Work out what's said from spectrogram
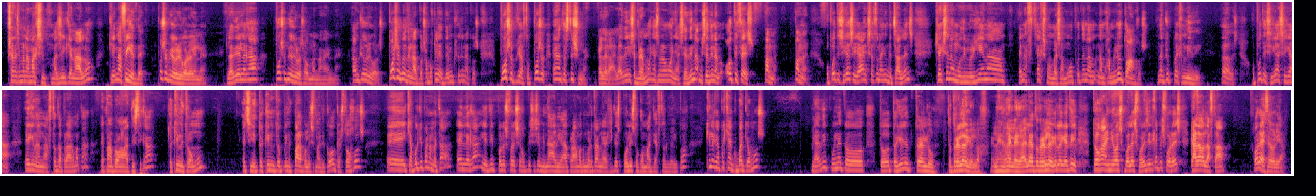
ψάνε με ένα μάξι μαζί και ένα άλλο και να φύγετε. Πόσο πιο γρήγορο είναι. Δηλαδή έλεγα πόσο πιο γρήγορος από μένα θα είναι. Θα είμαι πιο γρήγορος. Πόσο πιο δυνατός. Αποκλείεται, είμαι πιο δυνατός. Πόσο πιο αυτό. Πόσο. Ε, να τα στήσουμε. Έλεγα. Δηλαδή σε πνευμόνια, σε πνευμόνια. Σε δύναμη, σε δύναμη. Ό,τι θες. Πάμε. Πάμε. Οπότε σιγά σιγά άρχισε αυτό να γίνεται challenge και άρχισε να μου δημιουργεί ένα, ένα φτιάξιμο μέσα μου. Οπότε να, να μου χαμηλώνει το άγχος. Ήταν πιο παιχνίδι. Κατάλαβες. Οπότε σιγά σιγά έγιναν αυτά τα πράγματα. Επαναπρογραμματίστηκα το κίνητρό μου. Έτσι, γιατί το κίνητρο είναι πάρα πολύ σημαντικό και ο στόχος. Ε, και από εκεί πέρα μετά έλεγα, γιατί πολλές φορές έχω πει σε σεμινάρια πράγματα, με ρωτάνε οι αθλητές πολύ στο κομμάτι αυτό κτλ. Και, και έλεγα, υπάρχει ένα κουμπάκι όμως, δηλαδή που είναι το, το, το γέλιο του τρελού. Το τρελό γέλο. Έλεγα, έλεγα, έλεγα το τρελό γέλο γιατί το είχα νιώσει πολλές φορές. Γιατί κάποιες φορές, καλά όλα αυτά, ωραία η θεωρία.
